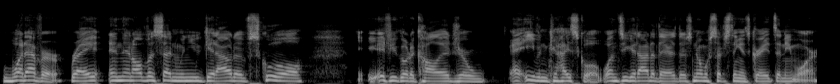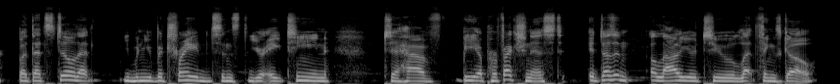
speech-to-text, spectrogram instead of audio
whatever, right? And then all of a sudden when you get out of school, if you go to college or even high school, once you get out of there, there's no such thing as grades anymore. But that's still that when you've betrayed since you're 18 to have be a perfectionist, it doesn't allow you to let things go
